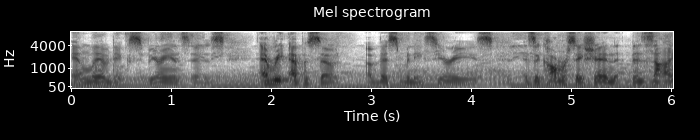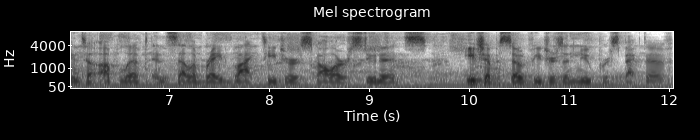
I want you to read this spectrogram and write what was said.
and lived experiences. Every episode of this mini series is a conversation designed to uplift and celebrate black teachers, scholars, students. Each episode features a new perspective,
